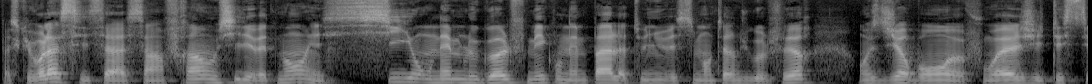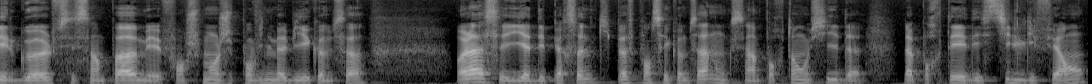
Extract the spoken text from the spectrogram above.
parce que voilà, c'est un frein aussi, les vêtements. Et si on aime le golf, mais qu'on n'aime pas la tenue vestimentaire du golfeur, on se dit, bon, ouais, j'ai testé le golf, c'est sympa, mais franchement, j'ai pas envie de m'habiller comme ça voilà, il y a des personnes qui peuvent penser comme ça, donc c'est important aussi d'apporter des styles différents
